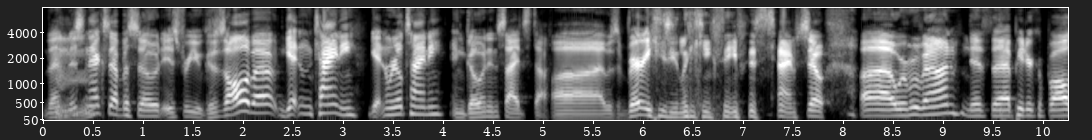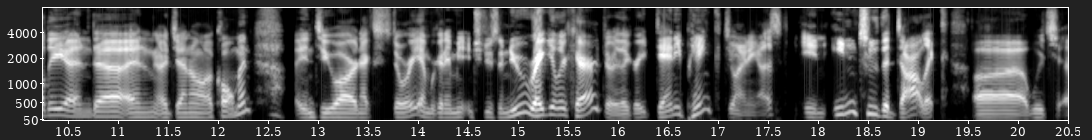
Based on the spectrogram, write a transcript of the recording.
then this Mhm. next episode is for you because it's all about getting tiny, getting real tiny, and going inside stuff. Uh, it was a very easy linking theme this time. So uh, we're moving on with uh, Peter Capaldi and uh, and uh, Jenna Coleman into our next story, and we're going to introduce a new regular character, the great Danny Pink, joining us in Into the Dalek, uh, which, uh,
